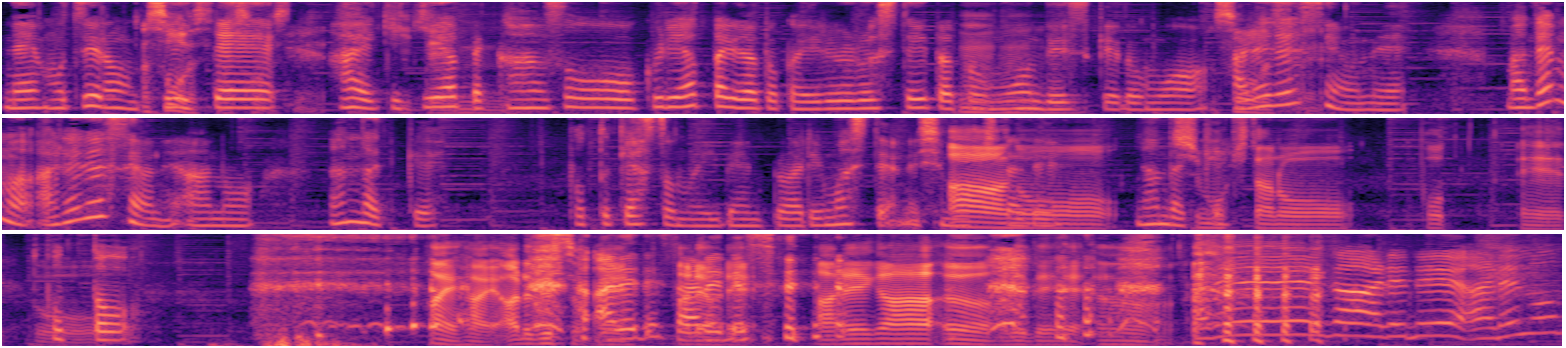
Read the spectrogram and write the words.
うねもちろん聞いて、ですねはい聞き合ってうん感想を送り合ったりだとかいろいろしていたと思うんですけども、あれそうですね。ですよね。まあでもあれですよね。あのなんだっけ？ポッドキャストのイベントありましたよね下ああ北で、のなんだっけ？下北のポッえーっとポット。はいはいあれですよね。あれですあれです。あれがうんあれで、うん、あれがあれで、あれの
